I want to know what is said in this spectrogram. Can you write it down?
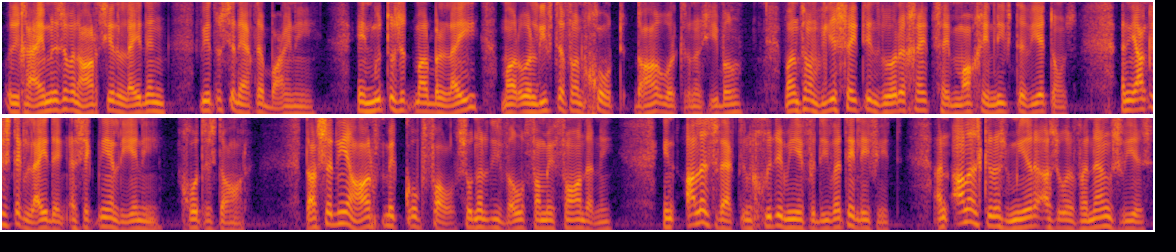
Oor die geheimenisse van hartseer lyding weet ons nie regte baie nie en moet ons dit maar bely, maar oor liefde van God, daaroor kan ons jubel. Want van wie sy teenwoordigheid, sy mag en liefde weet ons. In elke stuk lyding is ek nie alleen nie. God is daar. Daar sit nie 'n haar van my kop val sonder die wil van my Vader nie. En alles werk ten goeie mee vir die wat hy liefhet. En alles kan ons meer as oorwinnings wees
